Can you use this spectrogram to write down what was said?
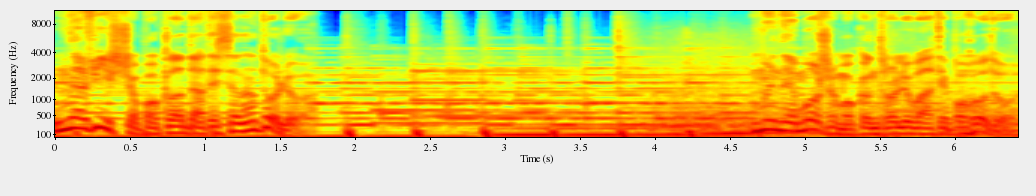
Навіщо покладатися на долю? Ми не можемо контролювати погоду,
